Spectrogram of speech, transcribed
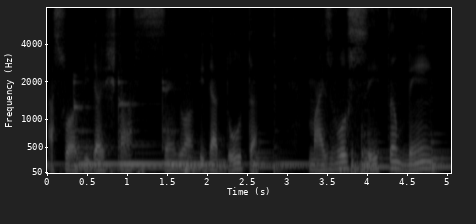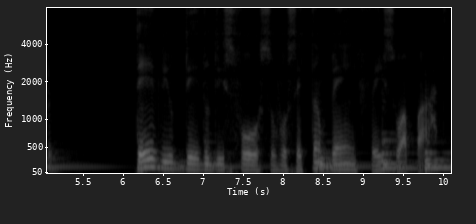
a sua vida está sendo uma vida adulta, mas você também teve o dedo de esforço, você também fez sua parte.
